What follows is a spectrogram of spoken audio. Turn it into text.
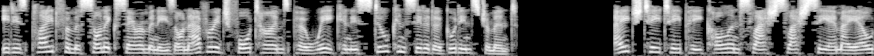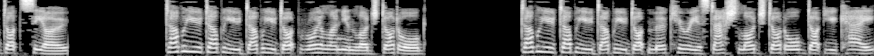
It is played for Masonic ceremonies on average four times per week and is still considered a good instrument http colon slash slash cmal.co www.royalunionlodge.org www.mercurius-lodge.org.uk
